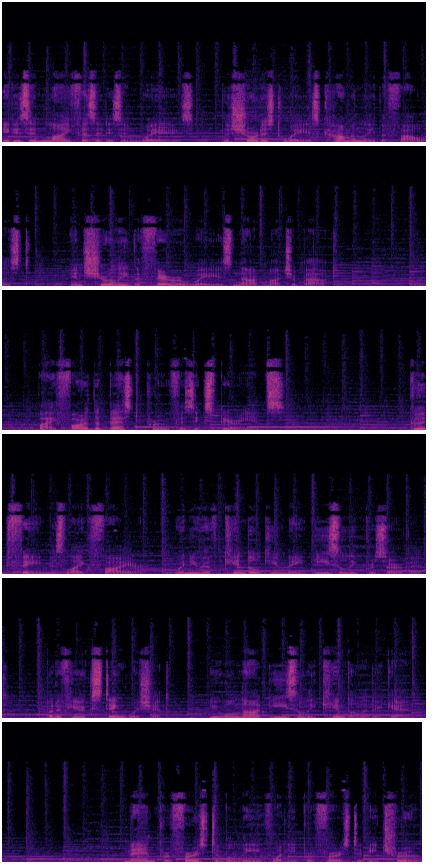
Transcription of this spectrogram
It is in life as it is in ways, the shortest way is commonly the foulest, and surely the fairer way is not much about. By far the best proof is experience. Good fame is like fire, when you have kindled you may easily preserve it, but if you extinguish it, you will not easily kindle it again. Man prefers to believe what he prefers to be true.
